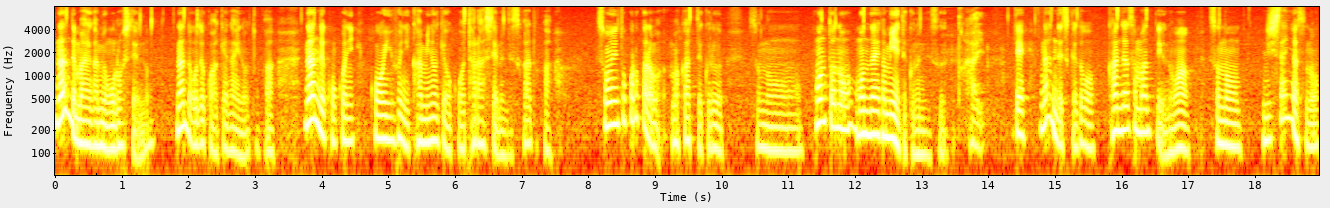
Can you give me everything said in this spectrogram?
どなんで前髪を下ろしてるの？なんでおでこ開けないの？とかなんでここにこういうふうに髪の毛をこう垂らしてるんですか？とかそういうところから分かってくるその本当の問題が見えてくるんです。はい。でなんですけど患者様っていうのはその実際にはそのま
